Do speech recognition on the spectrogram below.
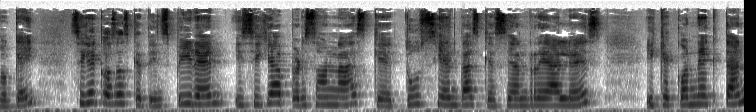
¿Ok? Sigue cosas que te inspiren y sigue a personas que tú sientas que sean reales y que conectan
